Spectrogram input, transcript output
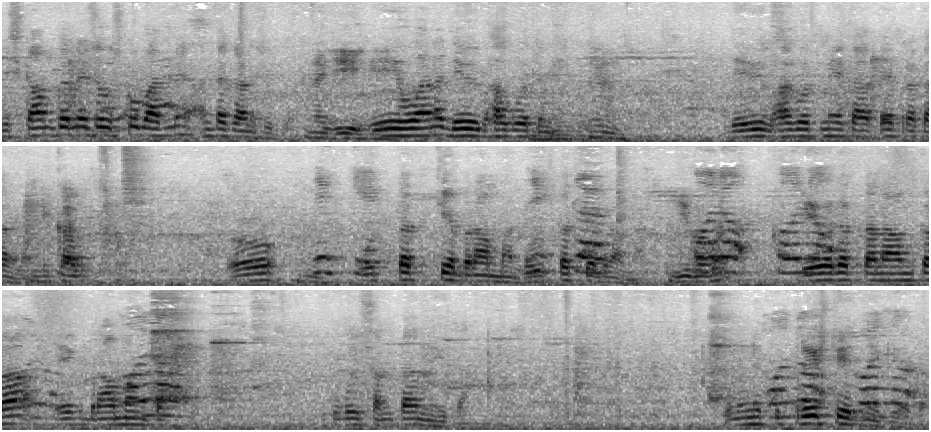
निष्काम करने से उसको बाद में अंतकारण नहीं, ये हुआ ना देवी भागवत में। हम्म, देवी भागवत में एक आता है प्रकरण। निकाल। तो उत्तत्य ब्राह्मण उत्तत्य ब्राह्मण। देवदत्ता नाम का एक ब्राह्मण था। तो कोई संतान नहीं था। उन्होंने पुत्रेष्ट यज्ञ किया था।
